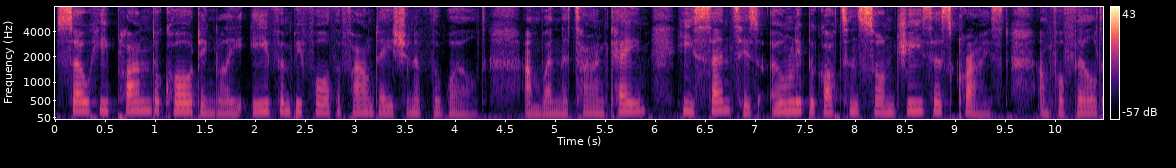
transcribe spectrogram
So he planned accordingly even before the foundation of the world, and when the time came, he sent his only begotten Son, Jesus Christ, and fulfilled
